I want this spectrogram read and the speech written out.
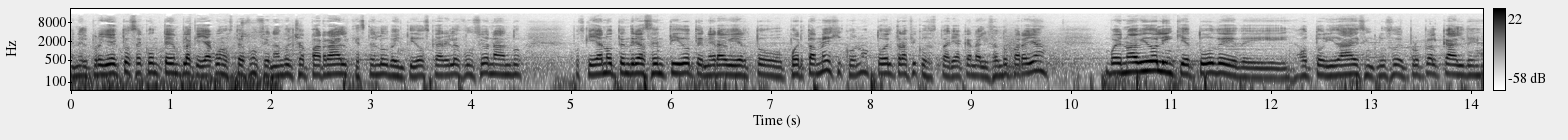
En el proyecto se contempla que ya cuando esté funcionando el Chaparral, que estén los 22 carriles funcionando, pues que ya no tendría sentido tener abierto Puerta México, ¿no? Todo el tráfico se estaría canalizando para allá. Bueno, ha habido la inquietud de, de autoridades, incluso del propio alcalde,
